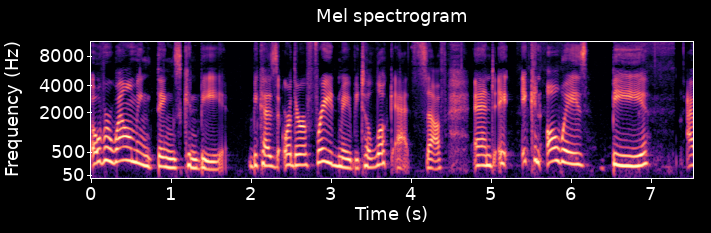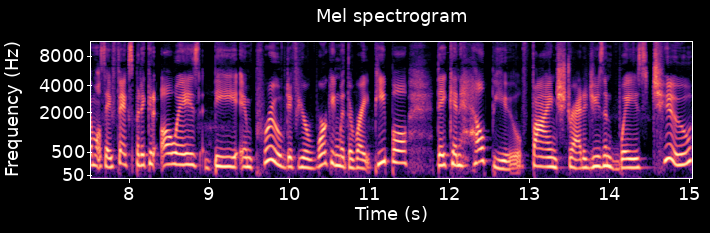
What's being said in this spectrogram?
overwhelming things can be because, or they're afraid maybe to look at stuff. And it, it can always be. I won't say fixed, but it could always be improved if you're working with the right people. They can help you find strategies and ways to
